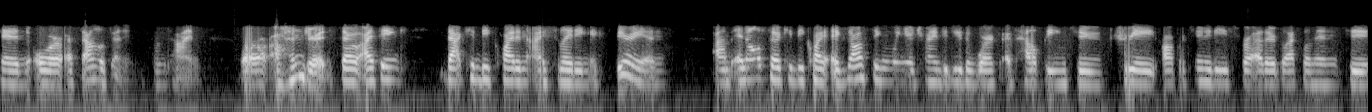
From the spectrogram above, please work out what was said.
ten, or a thousand, sometimes, or a hundred. So I think that can be quite an isolating experience. Um, and also, it can be quite exhausting when you're trying to do the work of helping to create opportunities for other Black women to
